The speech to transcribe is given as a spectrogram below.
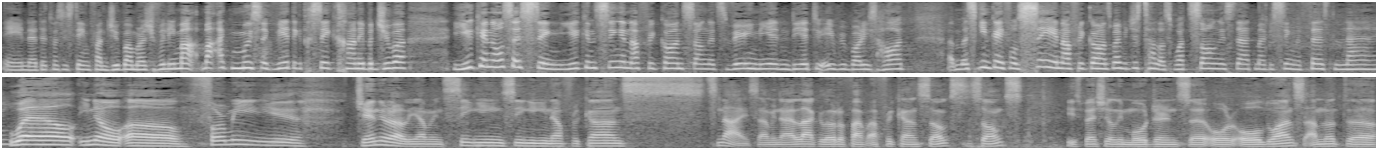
en uh, dit was die stem van Juba Marashvili. Maar maar ek moes ek weet ek het gesê ek gaan nie, but Juba, you can also sing. You can sing an Afrikaans song. It's very near and dear to everybody's heart. Uh, miskien kan jy vir ons sê in Afrikaans. Maybe just tell us what song is that? Maybe sing the first line. Well, you know, uh, for me uh, generally, I mean singing singing in Afrikaans nice. I mean, I like a lot of African songs, songs, especially moderns uh, or old ones. I'm not, uh,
